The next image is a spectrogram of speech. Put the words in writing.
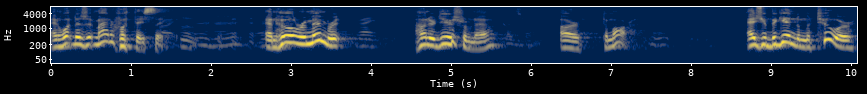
And what does it matter what they say? Mm-hmm. And who'll remember it a hundred years from now or tomorrow? As you begin to mature,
